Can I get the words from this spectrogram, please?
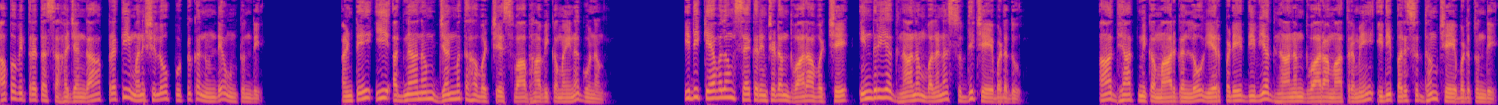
అపవిత్రత సహజంగా ప్రతి మనిషిలో పుట్టుక నుండే ఉంటుంది. అంటే ఈ అజ్ఞానం జన్మతః వచ్చే స్వాభావికమైన గుణం. ఇది కేవలం సేకరించడం ద్వారా వచ్చే ఇంద్రియ జ్ఞానం వలన శుద్ధి చేయబడదు. ఆధ్యాత్మిక మార్గంలో ఏర్పడే దివ్య జ్ఞానం ద్వారా మాత్రమే ఇది పరిశుద్ధం చేయబడుతుంది.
